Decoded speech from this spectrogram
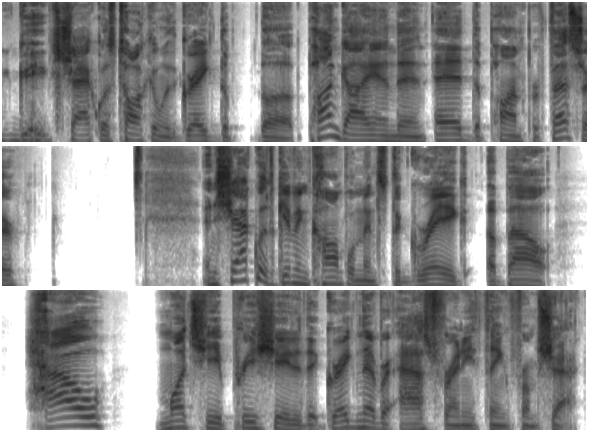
Shaq was talking with Greg, the, the pond guy, and then Ed, the pond professor. And Shaq was giving compliments to Greg about how much he appreciated that Greg never asked for anything from Shaq.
